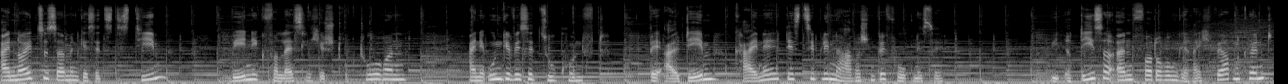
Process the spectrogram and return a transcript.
Ein neu zusammengesetztes Team, wenig verlässliche Strukturen, eine ungewisse Zukunft, bei all dem keine disziplinarischen Befugnisse. Wie ihr dieser Anforderung gerecht werden könnt,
